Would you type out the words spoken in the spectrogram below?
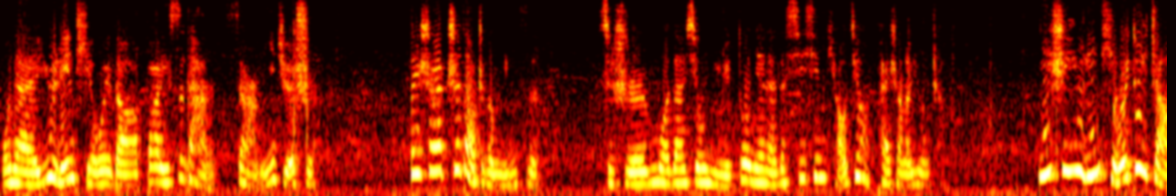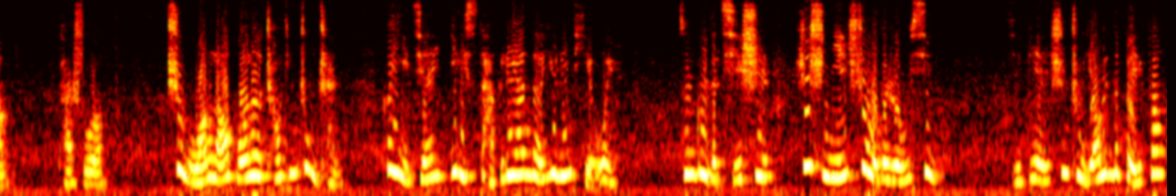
我乃玉林铁卫的巴利斯坦·塞尔弥爵士。”丹莎知道这个名字，此时莫丹修女多年来的悉心调教派上了用场。您是玉林铁卫队长，他说，是武王劳勃的朝廷重臣，和以前伊里斯塔格利安的御林铁卫，尊贵的骑士，认识您是我的荣幸。即便身处遥远的北方，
